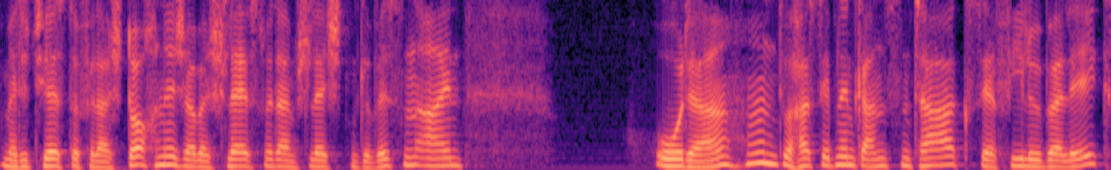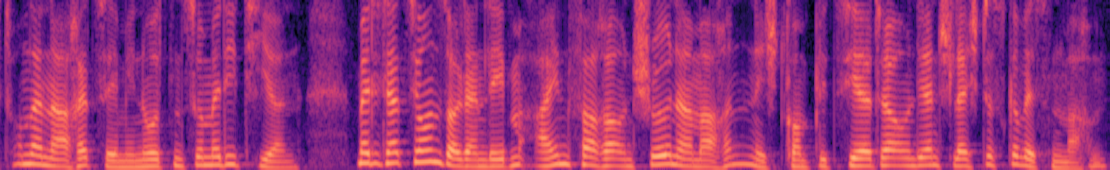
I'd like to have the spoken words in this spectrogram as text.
meditierst du vielleicht doch nicht, aber schläfst mit einem schlechten Gewissen ein. Oder hm, du hast eben den ganzen Tag sehr viel überlegt, um dann nachher zehn Minuten zu meditieren. Meditation soll dein Leben einfacher und schöner machen, nicht komplizierter und dir ein schlechtes Gewissen machen.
